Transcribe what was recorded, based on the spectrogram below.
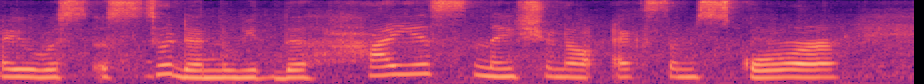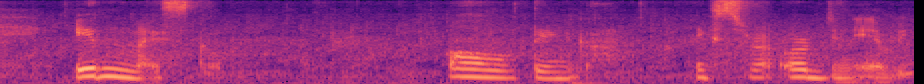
I was a student with the highest national exam score in my school. Oh, thank God extraordinary.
